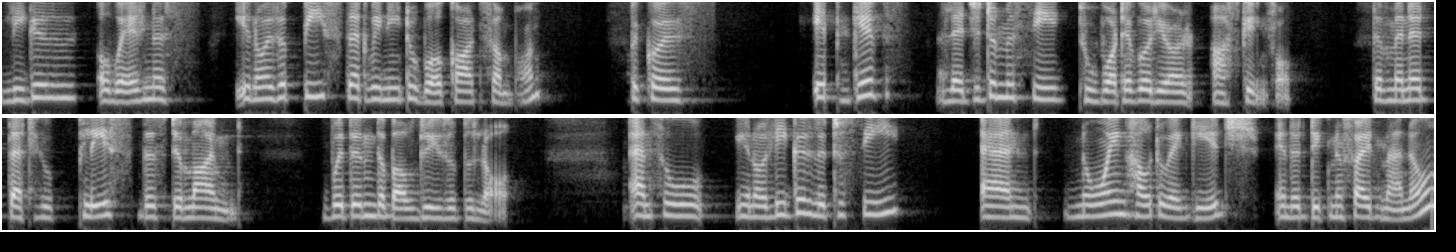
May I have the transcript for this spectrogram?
legal awareness, you know, is a piece that we need to work on somehow because it gives legitimacy to whatever you're asking for. The minute that you place this demand within the boundaries of the law. And so, you know, legal literacy and knowing how to engage in a dignified manner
